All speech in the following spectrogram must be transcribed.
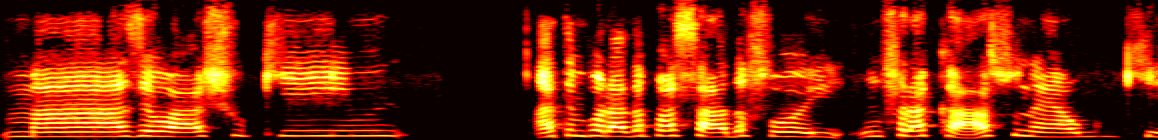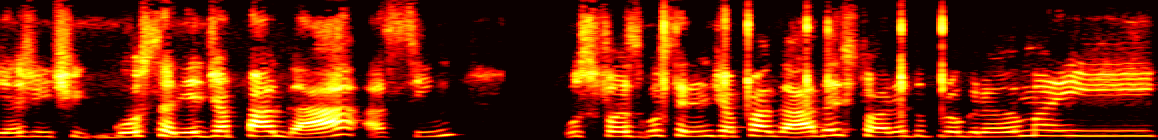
Mas eu acho que a temporada passada foi um fracasso, né? Algo que a gente gostaria de apagar, assim. Os fãs gostariam de apagar da história do programa e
